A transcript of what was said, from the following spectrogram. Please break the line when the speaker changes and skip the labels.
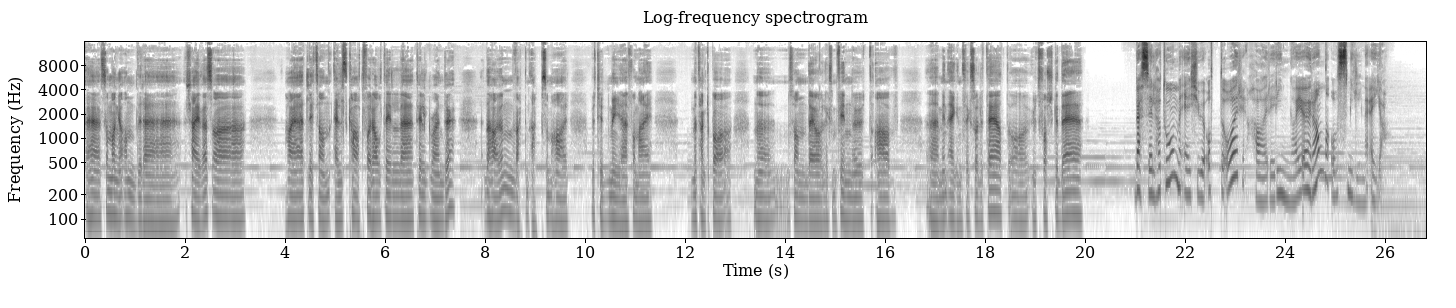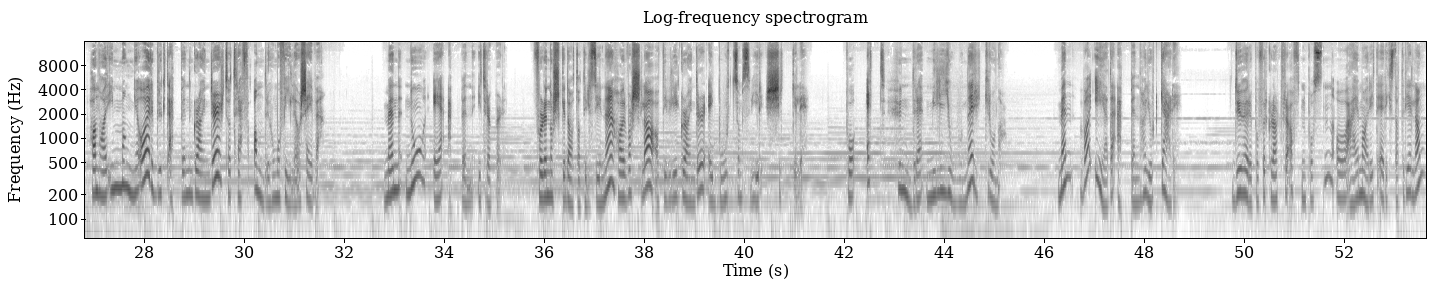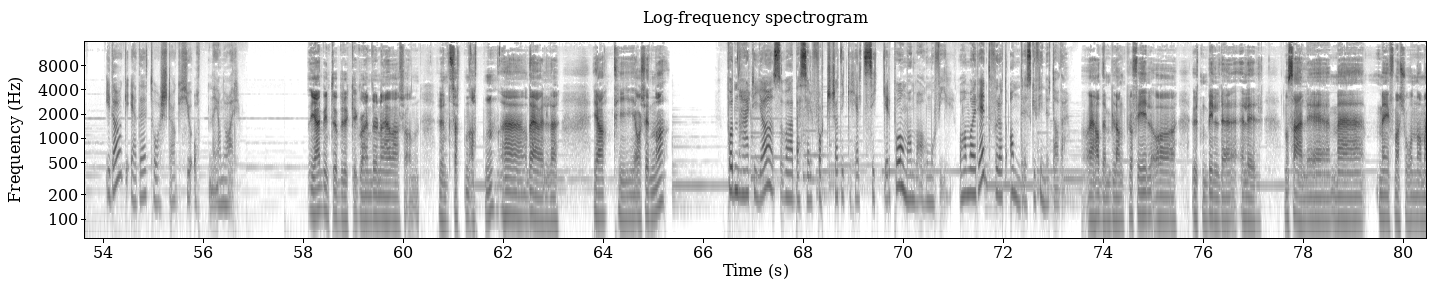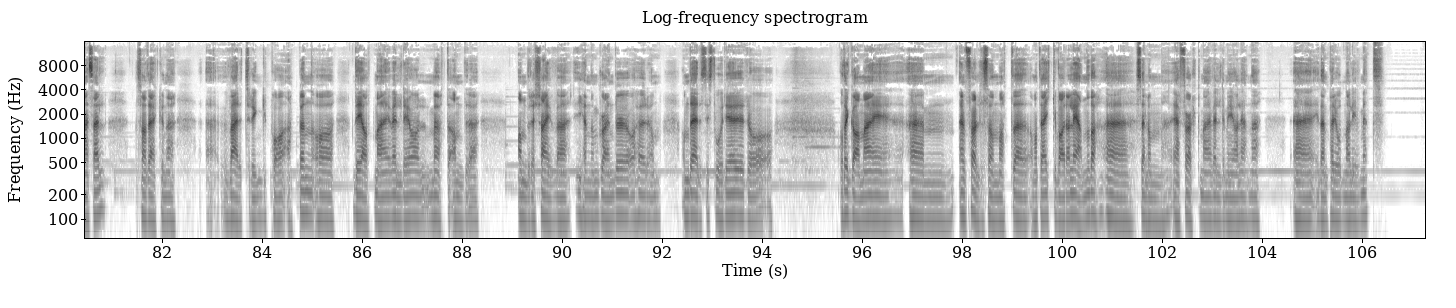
Eh, som mange andre skeive så har jeg et litt sånn elsk-hat-forhold til, eh, til Grinder. Det har jo vært en app som har betydd mye for meg med tanke på sånn det å liksom finne ut av eh, min egen seksualitet og utforske det.
Bessel Hatom er 28 år, har ringer i ørene og smilende øyne. Han har i mange år brukt appen Grinder til å treffe andre homofile og skeive. Men nå er appen i trøbbel. For det norske datatilsynet har varsla at de vil gi Grinder ei bot som svir skikkelig på 100 millioner kroner. Men hva er det appen har gjort galt? Du hører på Forklart fra Aftenposten, og jeg Marit Eriksdatter Gjelland. I dag er det torsdag 28. januar.
Jeg begynte å bruke Grinder når jeg var sånn rundt 17-18, eh, og det er vel ja, ti år siden nå.
På denne tida så var Bessel fortsatt ikke helt sikker på om han var homofil, og han var redd for at andre skulle finne ut av det.
Og jeg hadde en blank profil og uten bilde eller noe særlig med, med informasjon om meg selv, sånn at jeg kunne eh, være trygg på appen, og det hjalp meg veldig å møte andre, andre skeive gjennom Grinder og høre om, om deres historier og og det ga meg um, en følelse om at, uh, om at, jeg ikke var alene, da. Uh, selv om jeg følte meg veldig mye alene uh, i den perioden av livet mitt.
